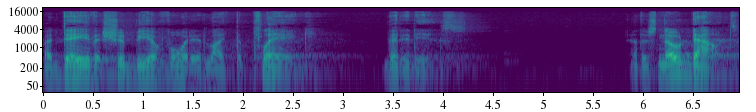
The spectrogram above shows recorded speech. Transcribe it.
A day that should be avoided like the plague that it is. Now, there's no doubt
